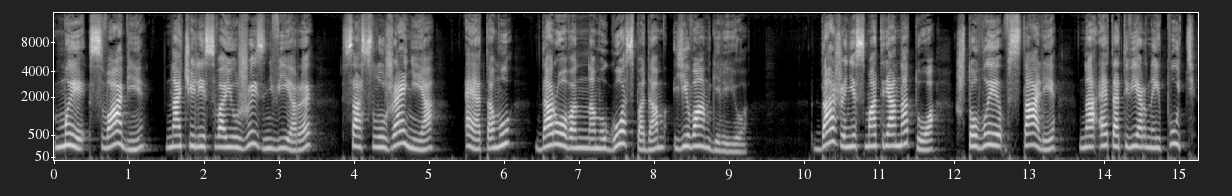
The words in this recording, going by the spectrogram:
Мы с вами начали свою жизнь веры со служения этому дарованному Господом Евангелию – даже несмотря на то, что вы встали на этот верный путь,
